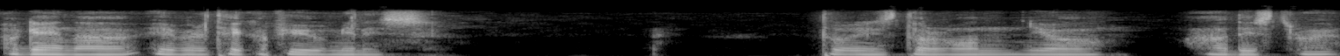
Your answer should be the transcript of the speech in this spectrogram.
Again, uh, it will take a few minutes to install on your hard disk drive.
